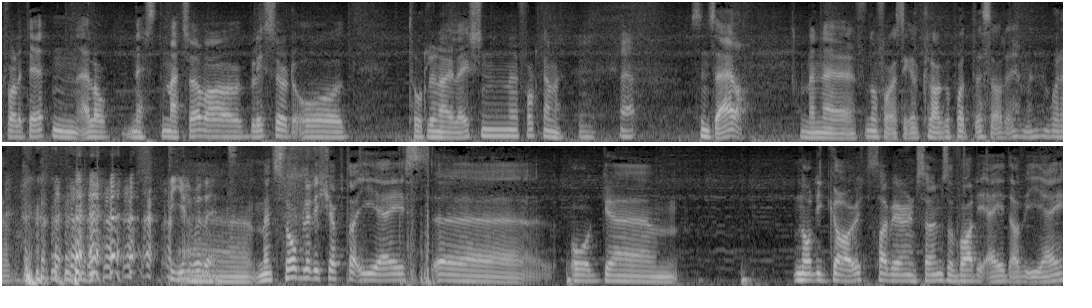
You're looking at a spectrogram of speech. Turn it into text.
kvaliteten, eller nesten matcha, var Blizzard og Total Annihilation-folkene. Mm. Ja. Syns jeg, da. Men uh, Nå får jeg sikkert klage på at jeg sa det, men whatever. Deal with it. Eh, men så ble de kjøpt av EA, s- eh, og Når de ga ut Siberian Sun, så var de eid av EA.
